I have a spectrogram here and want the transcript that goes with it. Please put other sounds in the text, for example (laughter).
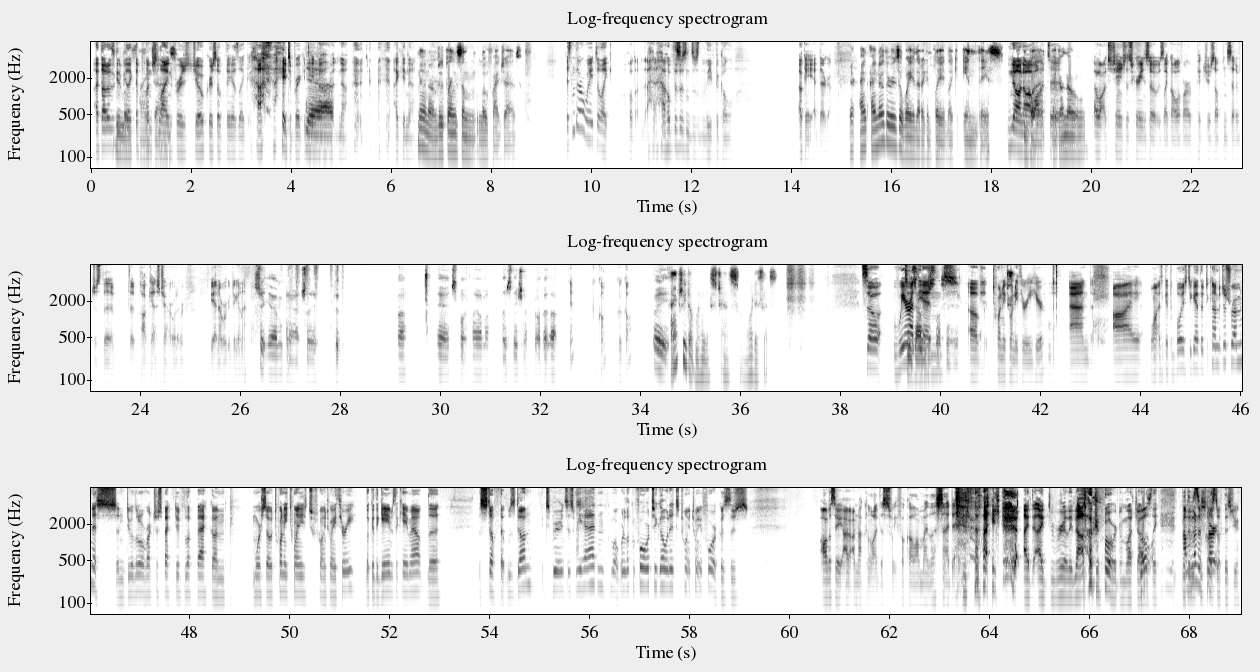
I thought it was gonna be like the punchline for his joke or something. I was like, (laughs) I hate to break it to you, Yeah. pal, but no, (laughs) I cannot. no, no, I'm just playing some lo-fi jazz. Isn't there a way to like? Hold on. (laughs) I hope this isn't just leave the goal. Okay, yeah, there we go. I I know there is a way that I can play it like in this, No, no, I but wanted to. I don't know. I wanted to change the screen so it was like all of our pictures up instead of just the the podcast chat or whatever. But yeah, no, we're good to go now. Shit, yeah, I'm gonna actually put my uh, Spotify on my PlayStation. I forgot about that. Yeah, good call. Good call. Wait, I actually don't mind this Chance. What is this? (laughs) So we're at the I'm end of 2023 here, and I wanted to get the boys together to kind of just reminisce and do a little retrospective look back on more so 2020 to 2023. Look at the games that came out, the the stuff that was done, the experiences we had, and what we're looking forward to going into 2024. Because there's honestly, I, I'm not gonna lie, this sweet fuck all on my list. I did (laughs) like, I I really not (laughs) looking forward to much, Well, honestly. but I'm there was some gonna cool start- stuff this year.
